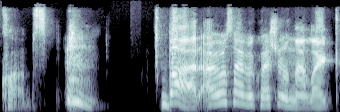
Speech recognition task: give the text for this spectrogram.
clubs. but I also have a question on that. Like,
